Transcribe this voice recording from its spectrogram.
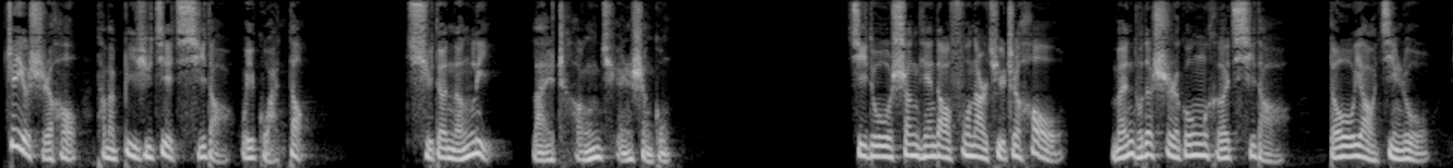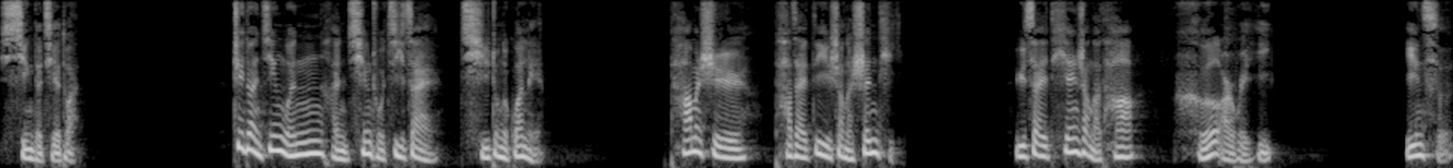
这个时候，他们必须借祈祷为管道，取得能力来成全圣功。基督升天到父那儿去之后，门徒的事工和祈祷都要进入新的阶段。这段经文很清楚记载其中的关联。他们是他在地上的身体，与在天上的他。合而为一，因此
